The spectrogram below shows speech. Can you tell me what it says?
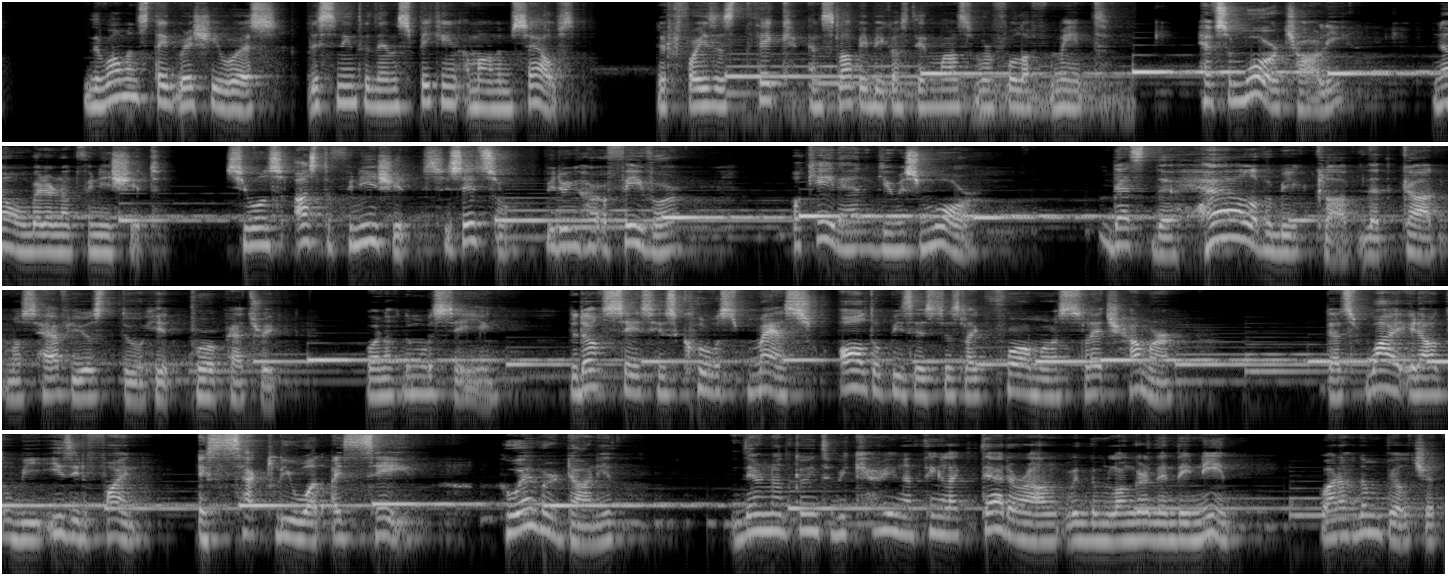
The woman stayed where she was, listening to them speaking among themselves, their voices thick and sloppy because their mouths were full of meat. Have some more, Charlie. No, better not finish it. She wants us to finish it. She said so. Be doing her a favor. Okay then, give me some more. That's the hell of a big club that God must have used to hit poor Patrick, one of them was saying. The dog says his skull was smashed all to pieces just like former sledgehammer. That's why it ought to be easy to find exactly what I say. Whoever done it, they're not going to be carrying a thing like that around with them longer than they need. One of them belched.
